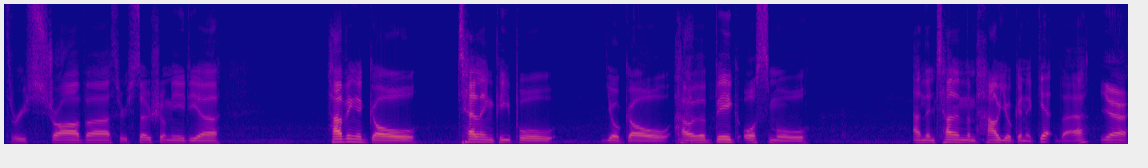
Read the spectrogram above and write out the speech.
through Strava, through social media, having a goal, telling people your goal, however big or small, and then telling them how you're going to get there, Yeah,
